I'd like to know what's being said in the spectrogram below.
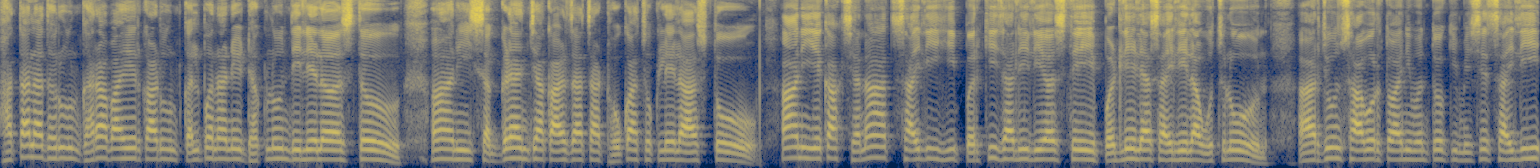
हाताला धरून घराबाहेर काढून कल्पनाने ढकलून दिलेलं असतं आणि सगळ्यांच्या काळजाचा ठोका चुकलेला असतो. आणि एका क्षणात सायली ही परकी झालेली असते पडलेल्या सायलीला उचलून. अर्जुन सावरतो आणि म्हणतो की मिसेस सायली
